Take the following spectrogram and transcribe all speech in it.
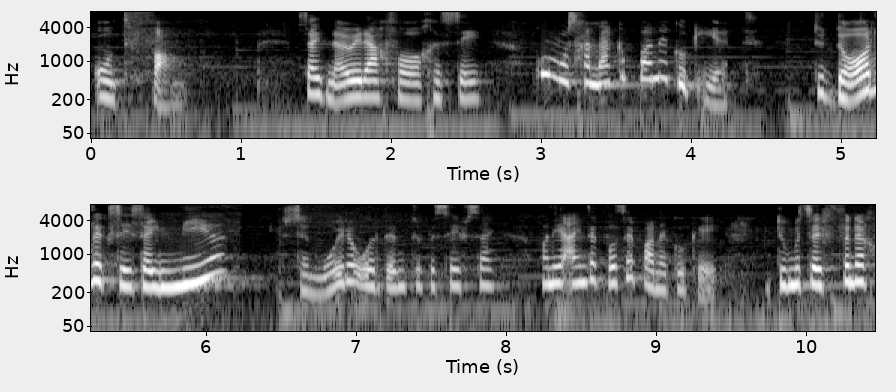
ontvang. Sy het nou die dag vir haar gesê, "Kom ons gaan lekker pannekoek eet." Toe dadelik sê sy nee sy mooi daaroor dink toe besef sy, maar nie eintlik wil sy pannekoek hê. Toe moet sy vinnig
